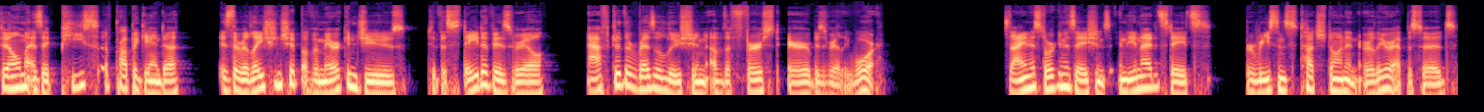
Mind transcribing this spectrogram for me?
film as a piece of propaganda, is the relationship of American Jews to the state of Israel after the resolution of the First Arab Israeli War. Zionist organizations in the United States, for reasons touched on in earlier episodes,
